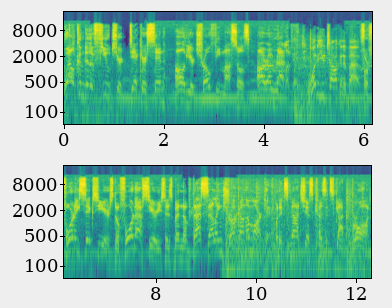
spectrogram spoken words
Welcome to the future, Dickerson. All your trophy muscles are irrelevant. What are you talking about? For 46 years, the Ford F Series has been the best selling truck on the market. But it's not just because it's got brawn,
